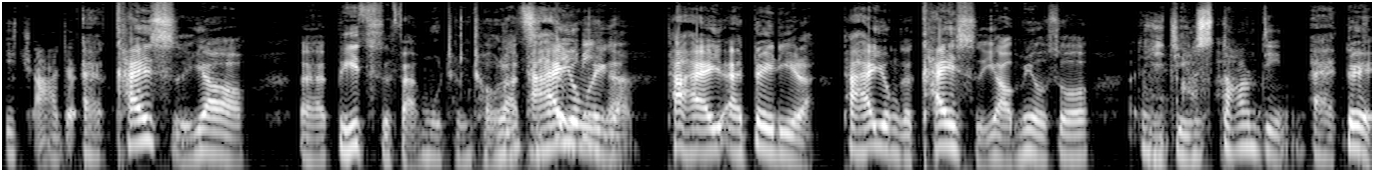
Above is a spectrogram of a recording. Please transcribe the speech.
each other。哎，开始要呃彼此反目成仇了。他还用了一个，他还哎对立了，他还用个开始要，没有说已经。Starting。哎，对，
